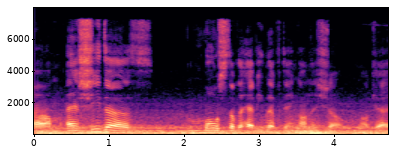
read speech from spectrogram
Um, and she does most of the heavy lifting on this show, okay?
